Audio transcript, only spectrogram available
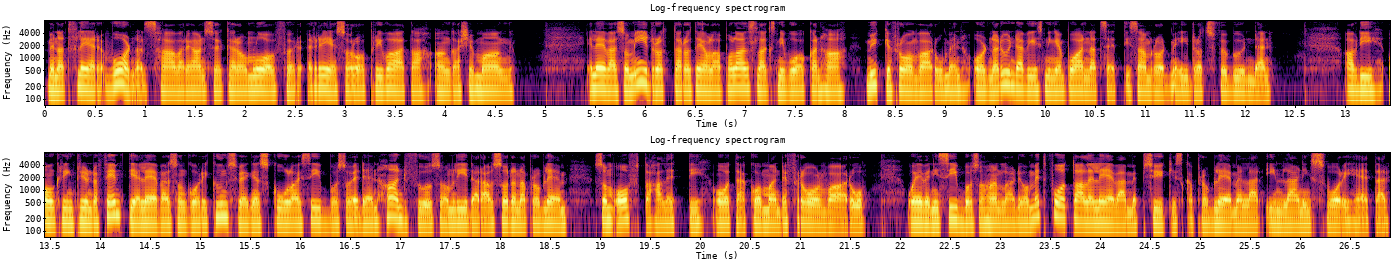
men att fler vårdnadshavare ansöker om lov för resor och privata engagemang. Elever som idrottar och tävlar på landslagsnivå kan ha mycket frånvaro men ordnar undervisningen på annat sätt i samråd med idrottsförbunden. Av de omkring 350 elever som går i Kungsvägens skola i Sibbo så är det en handfull som lider av sådana problem som ofta har lett till återkommande frånvaro. Och även i Sibbo så handlar det om ett fåtal elever med psykiska problem eller inlärningssvårigheter.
